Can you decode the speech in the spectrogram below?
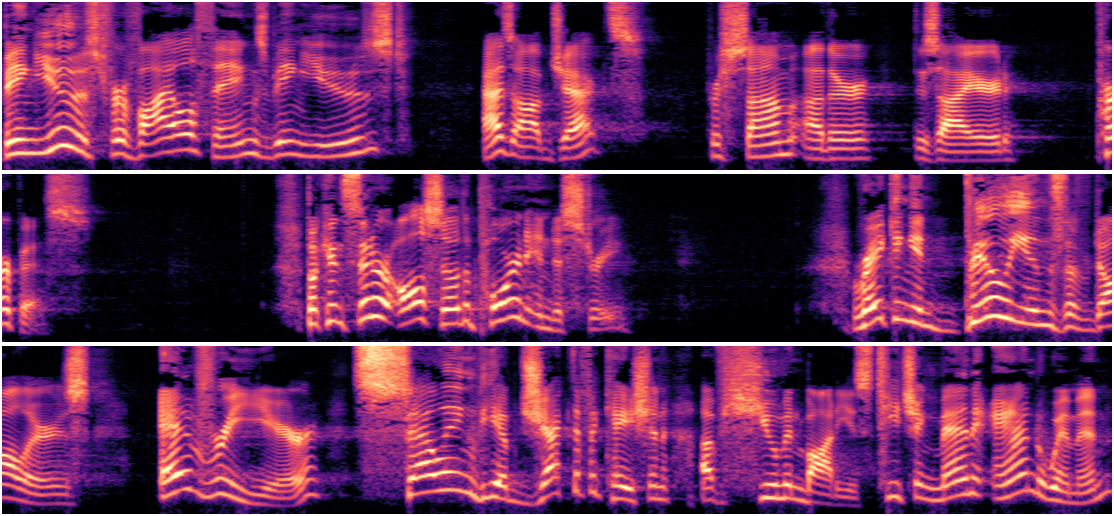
Being used for vile things, being used as objects for some other desired purpose. But consider also the porn industry, raking in billions of dollars every year selling the objectification of human bodies, teaching men and women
